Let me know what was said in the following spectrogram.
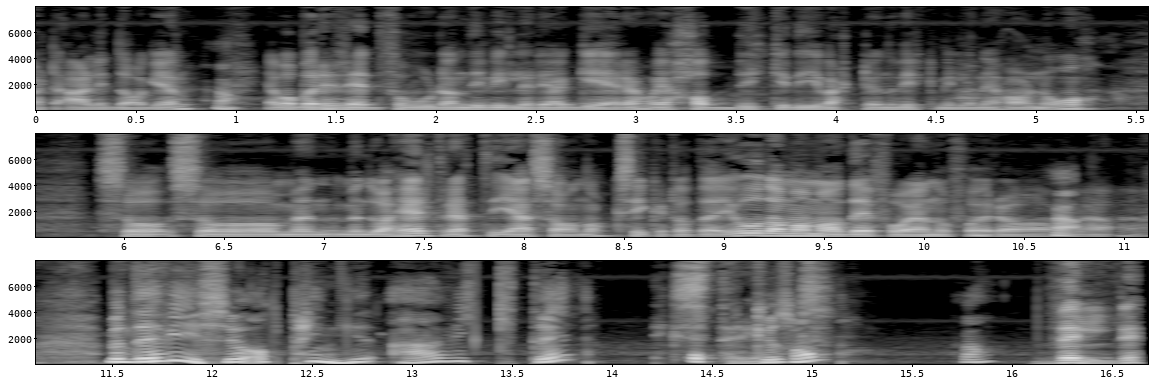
vært ærlig dag én. Ja. Jeg var bare redd for hvordan de ville reagere, og jeg hadde ikke de verktøyene og virkemidlene jeg har nå. Så, så, men, men du har helt rett. Jeg sa nok sikkert at jo da, mamma, det får jeg noe for. Og, Ja. ja. Ja, Men det viser jo at penger er viktig. Ekstremt. Åkke sånn. Veldig.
